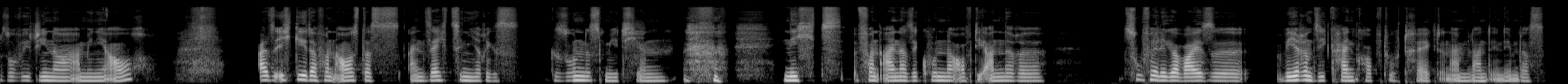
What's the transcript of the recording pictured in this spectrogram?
so wie Gina Amini auch. Also ich gehe davon aus, dass ein 16-jähriges gesundes Mädchen nicht von einer Sekunde auf die andere zufälligerweise, während sie kein Kopftuch trägt in einem Land, in dem das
